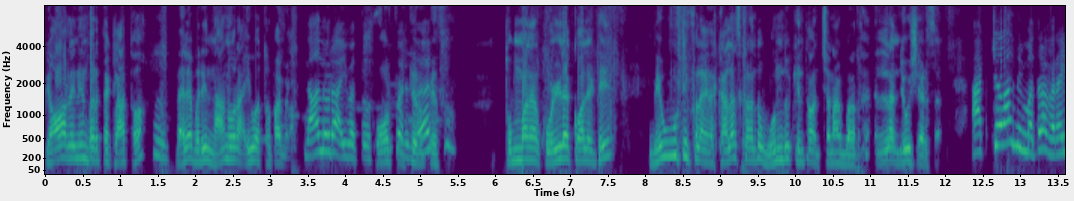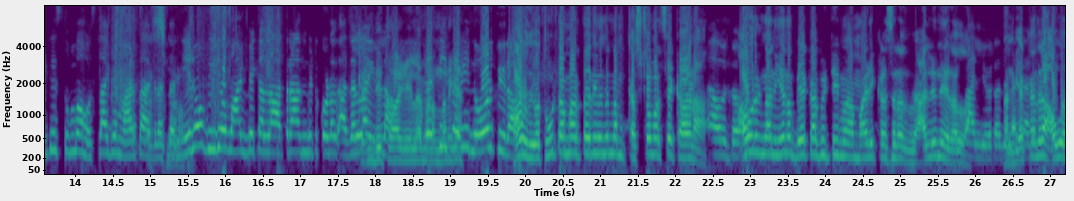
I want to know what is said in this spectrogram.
pure linen ಬರುತ್ತೆ ಕ್ಲಾತ್ ಬೆಲೆ ಬರೀ ನಾನೂರ ಐವತ್ತು ರೂಪಾಯಿ ಮೇಡಮ್. ನಾನೂರ ಐವತ್ತು. ಫೋರ್ ಫಿಫ್ಟಿ ರುಪೀಸ್ ತುಂಬಾನೇ ಒಳ್ಳೆ ಕ್ವಾಲಿಟಿ ಬ್ಯೂಟಿಫುಲ್ ಆಗಿದೆ. ಕಲರ್ಸ್ ಗಳಂತೂ ಒಂದಕ್ಕಿಂತ ಒಂದು ಚೆನ್ನಾಗಿ ಬರುತ್ತೆ. ಎಲ್ಲ ನ್ಯೂ ಶೇಡ್ಸ್ ಆಕ್ಚುಲ್ ಆಗಿ ನಿಮ್ ಹತ್ರ ವೆರೈಟೀಸ್ ತುಂಬಾ ಹೊಸದಾಗಿ ಮಾಡ್ತಾ ಇದ್ರ ಸರ್ ಏನೋ ವಿಡಿಯೋ ಮಾಡ್ಬೇಕಲ್ಲ ಆತರ ಅಂದ್ಬಿಟ್ಟು ಕೊಡೋದು ಅದೆಲ್ಲ ಇಲ್ಲ. ನೋಡ್ತೀರಾ? ಹೌದು ಇವತ್ತು ಊಟ ಮಾಡ್ತಾ ಇದೀವಿ ಅಂದ್ರೆ ನಮ್ ಕಸ್ಟಮರ್ಸೇ ಕಾರಣ. ಅವ್ರಿಗೆ ನಾನು ಏನೋ ಬೇಕಾ ಬಿಟ್ಟಿ ಮಾಡಿ ಕಳ್ಸಿರೋದು ವ್ಯಾಲ್ಯೂನೇ ಇರಲ್ಲ. ನನ್ಗೆ ಯಾಕಂದ್ರೆ ಅವ್ರ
